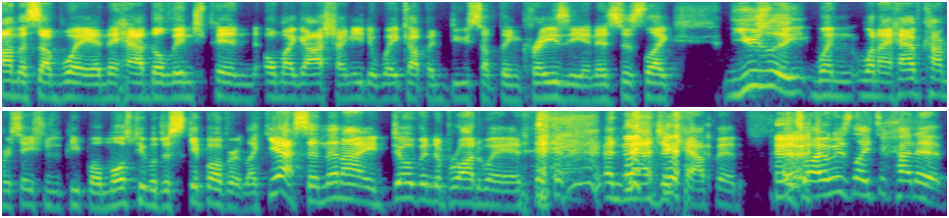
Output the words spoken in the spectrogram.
on the subway and they have the linchpin. Oh my gosh, I need to wake up and do something crazy, and it's just like usually when when I have conversations with people, most people just skip over it like yes, and then I dove into Broadway and, and magic happened. And so I always like to kind of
